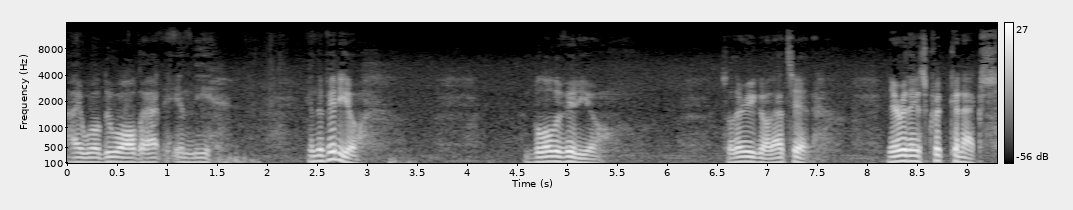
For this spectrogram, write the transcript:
I will do all that in the in the video. Below the video. So there you go that's it. Everything's quick connects.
